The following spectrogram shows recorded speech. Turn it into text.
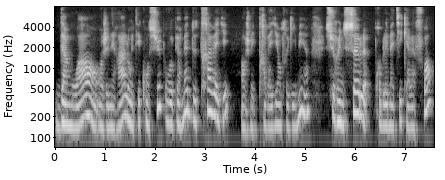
d'un mois en général, ont été conçus pour vous permettre de travailler, alors je vais travailler entre guillemets, hein, sur une seule problématique à la fois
